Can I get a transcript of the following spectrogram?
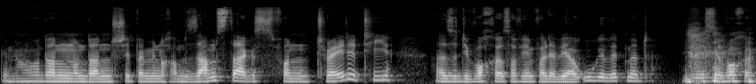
Genau, dann, und dann steht bei mir noch am Samstag ist von Tradety. Also die Woche ist auf jeden Fall der WHU gewidmet. Nächste Woche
